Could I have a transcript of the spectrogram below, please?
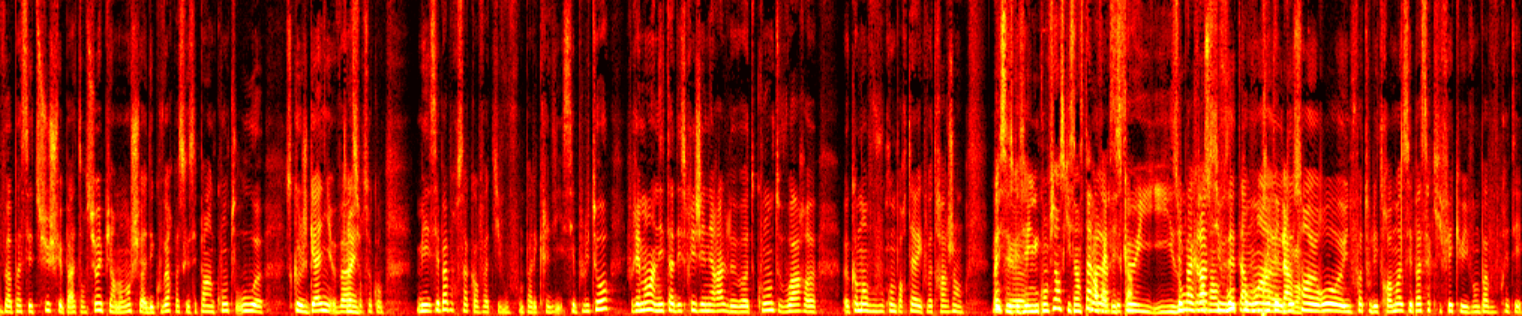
va passer dessus, je fais pas attention. Et puis à un moment, je suis à découvert parce que c'est pas un compte où euh, ce que je gagne va sur ce compte. Mais c'est pas pour ça qu'en fait ils vous font pas les crédits. C'est plutôt vraiment un état d'esprit général de votre compte, voir euh, euh, comment vous vous comportez avec votre argent. Oui, c'est ce que c'est une confiance qui s'installe en fait. Est-ce qu'ils ont pas grave si vous êtes à moins de 200 euros une fois tous les trois mois. C'est pas ça qui fait qu'ils vont pas vous prêter.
